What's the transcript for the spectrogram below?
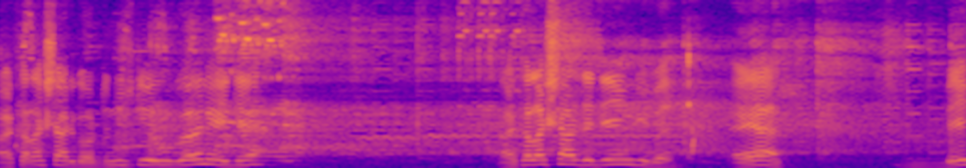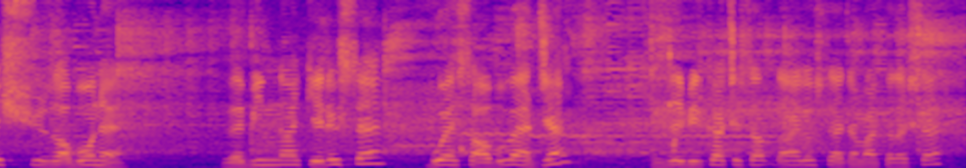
Arkadaşlar gördüğünüz gibi bu böyleydi. Arkadaşlar dediğim gibi eğer 500 abone ve 1000 like gelirse bu hesabı vereceğim. Size birkaç hesap daha göstereceğim arkadaşlar.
